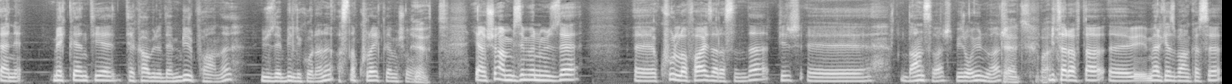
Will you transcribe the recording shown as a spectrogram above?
yani beklentiye tekabül eden bir puanı yüzde birlik oranı aslında kura eklemiş oldu. Evet. Yani şu an bizim önümüzde e, kurla faiz arasında bir e, dans var, bir oyun var. Tercih var. Bir tarafta e, Merkez Bankası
